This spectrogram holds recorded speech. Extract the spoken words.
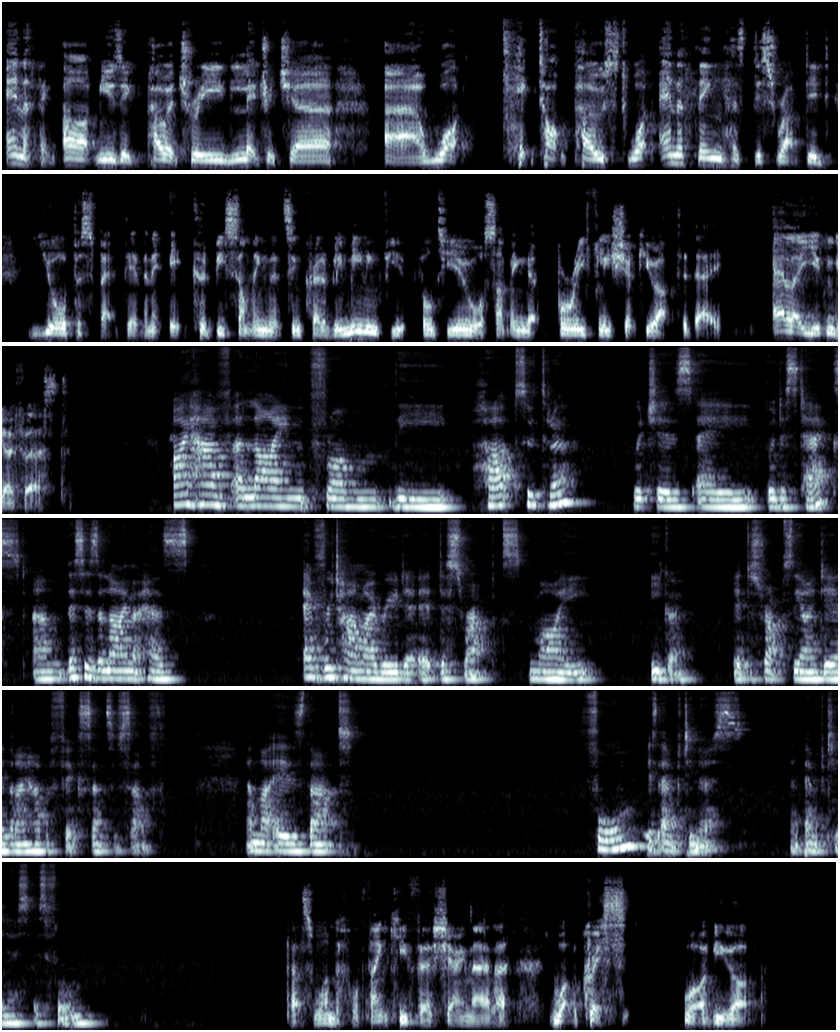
anything art, music, poetry, literature, uh, what TikTok post, what anything has disrupted your perspective. And it, it could be something that's incredibly meaningful to you or something that briefly shook you up today. Ella, you can go first. I have a line from the Heart Sutra, which is a Buddhist text. And this is a line that has, every time I read it, it disrupts my ego. It disrupts the idea that I have a fixed sense of self. And that is that form is emptiness and emptiness is form. That's wonderful. Thank you for sharing that, Ella. What, Chris? What have you got?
